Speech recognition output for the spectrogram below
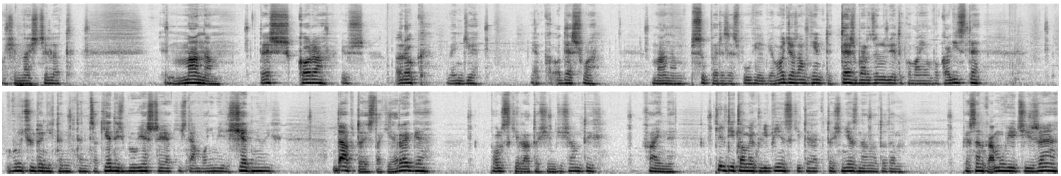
18 lat. Manam. Też Kora już rok będzie jak odeszła. Manam. Super zespół, uwielbiam. Oddział zamknięty też bardzo lubię, tylko mają wokalistę. Wrócił do nich ten, ten co kiedyś był jeszcze jakiś tam, bo oni mieli siedmiu ich. Dub to jest takie reggae. Polskie lat 80. Fajny. Tilty Tomek Lipiński, to jak ktoś nie zna, no to tam piosenka Mówię Ci, że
